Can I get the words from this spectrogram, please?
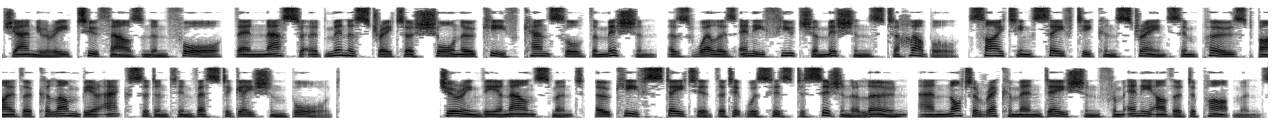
January 2004, then NASA Administrator Sean O'Keefe cancelled the mission, as well as any future missions to Hubble, citing safety constraints imposed by the Columbia Accident Investigation Board. During the announcement, O'Keefe stated that it was his decision alone, and not a recommendation from any other departments.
